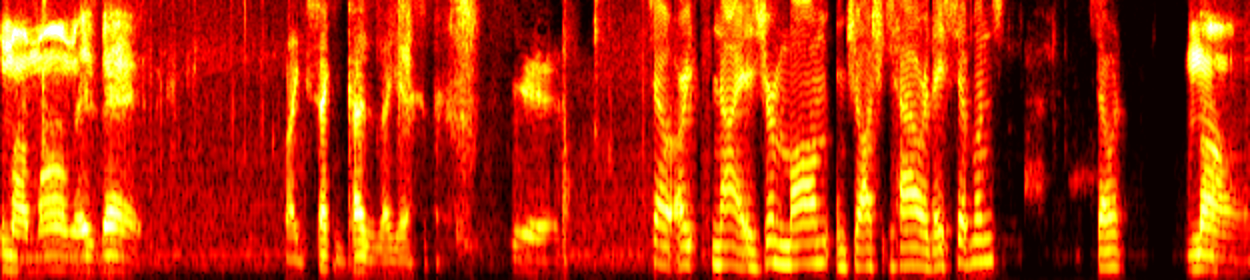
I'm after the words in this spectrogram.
My mom and his dad. like second cousins, I guess. Yeah. So, are Nia, is your mom and Josh's how are they siblings? Is that what? No.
